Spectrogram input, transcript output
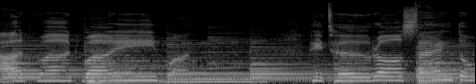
อาจวาดไว้วัน ให้เธอรอแสงตะ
